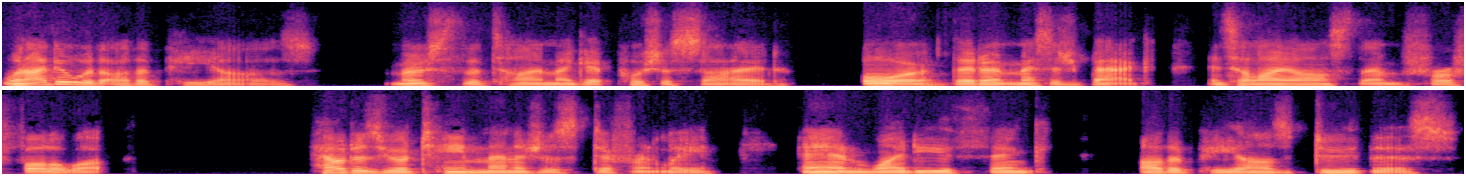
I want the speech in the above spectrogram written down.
When I deal with other PRs, most of the time I get pushed aside or they don't message back until I ask them for a follow up how does your team manage this differently? And why do you think other PRs do this?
